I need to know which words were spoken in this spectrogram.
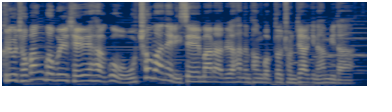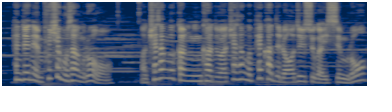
그리고 저 방법을 제외하고 5초 만에 리세마라를 하는 방법도 존재하긴 합니다. 현재는 푸시 보상으로 어, 최상급 강림 카드와 최상급 팩 카드를 얻을 수가 있으므로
